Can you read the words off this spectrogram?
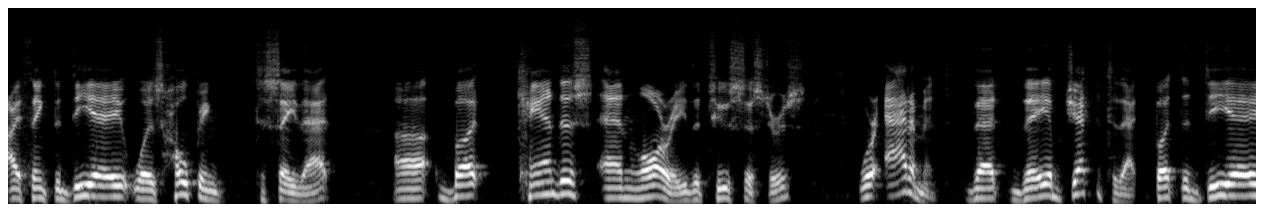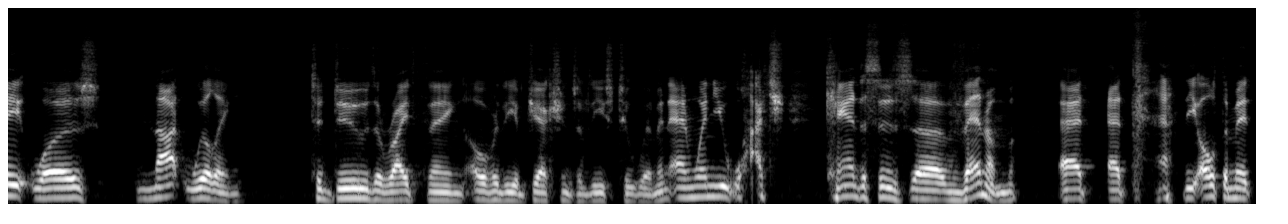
I think the DA was hoping to say that, uh, but Candace and Laurie, the two sisters, were adamant that they objected to that. But the DA was not willing to do the right thing over the objections of these two women. And when you watch Candace's uh, venom at, at, at the ultimate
